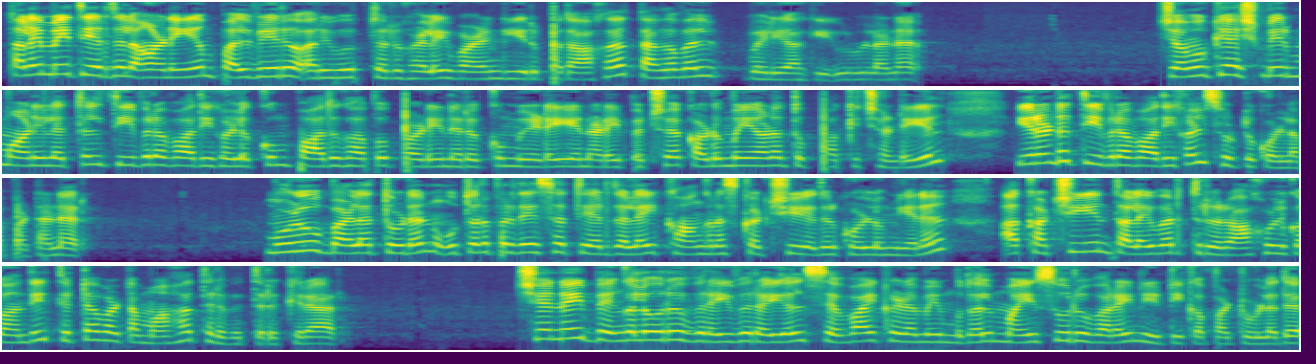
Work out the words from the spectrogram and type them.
தலைமை தேர்தல் ஆணையம் பல்வேறு அறிவுறுத்தல்களை வழங்கியிருப்பதாக தகவல் வெளியாகியுள்ளன. ஜம்மு காஷ்மீர் மாநிலத்தில் தீவிரவாதிகளுக்கும் பாதுகாப்பு படையினருக்கும் இடையே நடைபெற்ற கடுமையான துப்பாக்கிச் சண்டையில் இரண்டு தீவிரவாதிகள் சுட்டுக் கொல்லப்பட்டனர். முழு பலத்துடன் உத்தரப்பிரதேச தேர்தலை காங்கிரஸ் கட்சி எதிர்கொள்ளும் என அக்கட்சியின் தலைவர் திரு ராகுல் காந்தி திட்டவட்டமாக தெரிவித்திருக்கிறார். சென்னை பெங்களூரு விரைவு ரயில் செவ்வாய்க்கிழமை முதல் மைசூரு வரை நீட்டிக்கப்பட்டுள்ளது.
